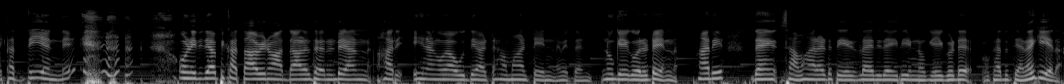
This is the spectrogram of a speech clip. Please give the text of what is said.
එකත් තියෙන්නේ. ඕන ඉදි අපි කතාවෙන අදාළ තැනට යන්න. හරි. එහනව අවුද අට හමට එන්න මෙතැන්. නොගේ ගොලට එන්න. හරි. දැන් සමහරට තේරලා ඇති දයිති නොගේ ගොඩ කද තැන කියලා.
